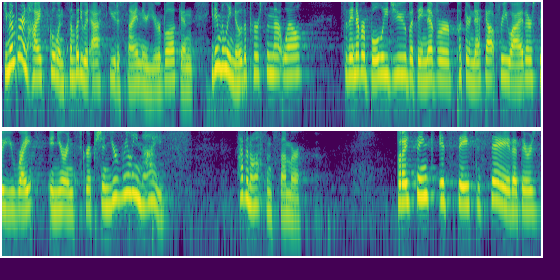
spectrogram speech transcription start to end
Do you remember in high school when somebody would ask you to sign their yearbook and you didn't really know the person that well? So they never bullied you, but they never put their neck out for you either. So you write in your inscription, You're really nice. Have an awesome summer. But I think it's safe to say that there's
